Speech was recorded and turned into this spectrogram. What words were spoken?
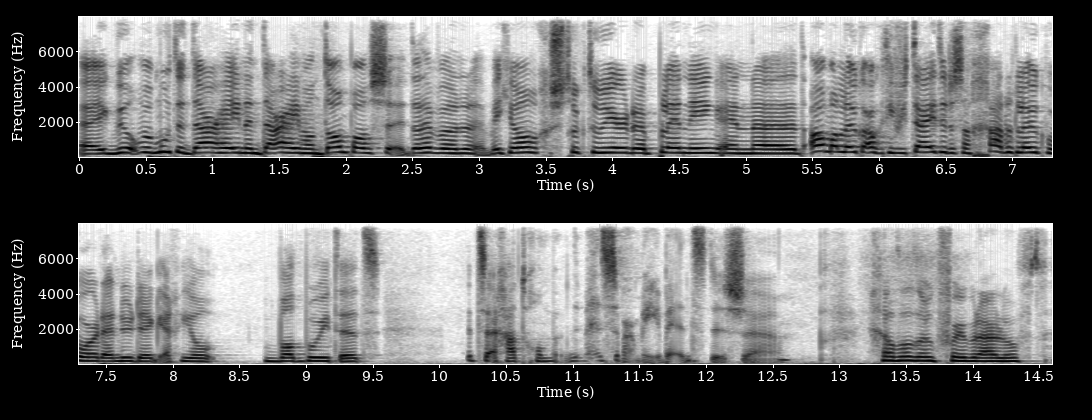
eh, ik wil, we moeten daarheen en daarheen, want dan pas. eh, Dan hebben we een, weet je wel, gestructureerde planning en eh, allemaal leuke activiteiten. Dus dan gaat het leuk worden. En nu denk ik echt, joh, wat boeit het? Het gaat toch om de mensen waarmee je bent. Dus Geldt dat ook voor je bruiloft?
